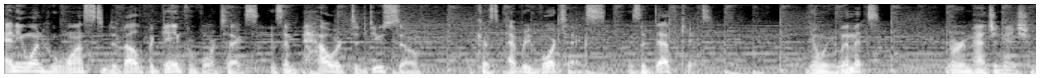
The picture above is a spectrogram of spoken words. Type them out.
Anyone who wants to develop a game for Vortex is empowered to do so because every Vortex is a dev kit. The only limit? Your imagination.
